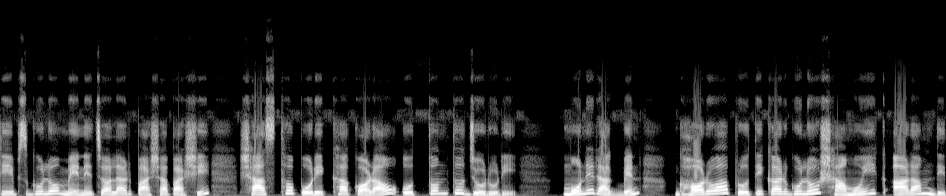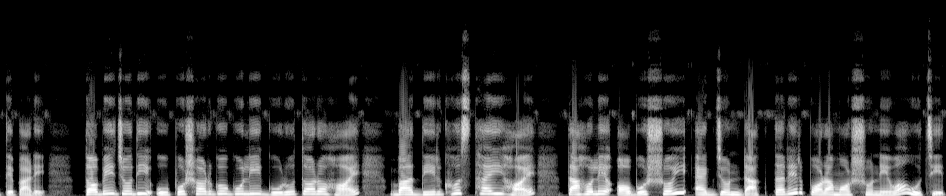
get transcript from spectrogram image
টিপসগুলো মেনে চলার পাশাপাশি স্বাস্থ্য পরীক্ষা করাও অত্যন্ত জরুরি। মনে রাখবেন, ঘরোয়া প্রতিকারগুলো সাময়িক আরাম দিতে পারে, তবে যদি উপসর্গগুলি গুরুতর হয় বা দীর্ঘস্থায়ী হয়, তাহলে অবশ্যই একজন ডাক্তারের পরামর্শ নেওয়া উচিত।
